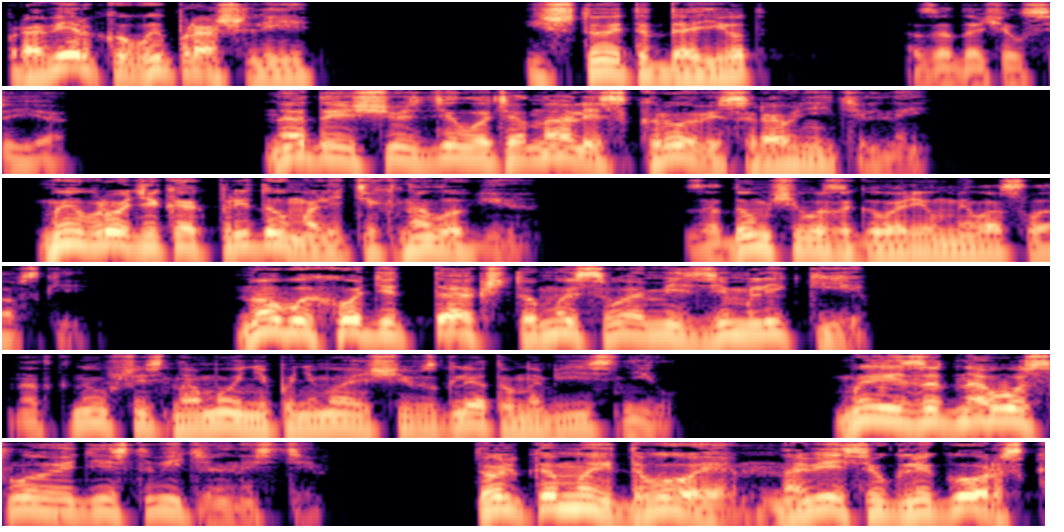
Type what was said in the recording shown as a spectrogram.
Проверку вы прошли. — И что это дает? — озадачился я. — Надо еще сделать анализ крови сравнительный. Мы вроде как придумали технологию. Задумчиво заговорил Милославский. Но выходит так, что мы с вами земляки. Наткнувшись на мой непонимающий взгляд, он объяснил. Мы из одного слоя действительности. Только мы двое, на весь Углегорск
